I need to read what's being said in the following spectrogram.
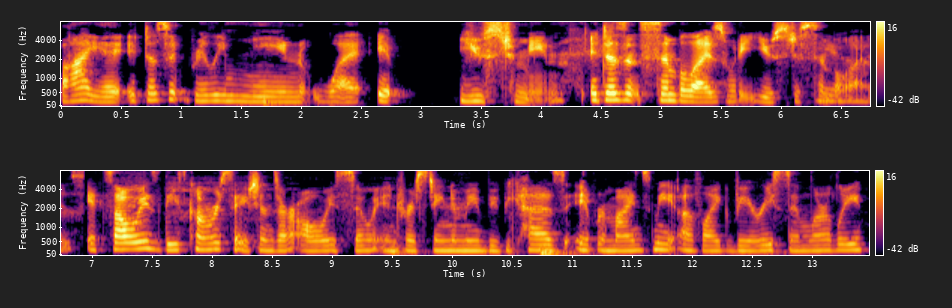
buy it. It doesn't really mean what it used to mean. It doesn't symbolize what it used to symbolize. Yeah. It's always, these conversations are always so interesting to me because it reminds me of like very similarly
